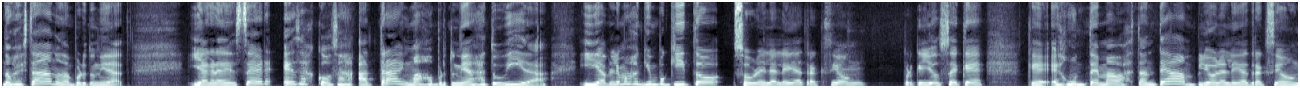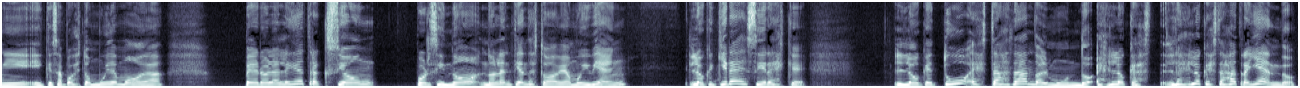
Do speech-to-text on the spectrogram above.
nos está dando una oportunidad. Y agradecer esas cosas atraen más oportunidades a tu vida. Y hablemos aquí un poquito sobre la ley de atracción, porque yo sé que, que, es un tema bastante amplio la ley de atracción y, y, que se ha puesto muy de moda, pero la ley de atracción, por si no, no la entiendes todavía muy bien, lo que quiere decir es que lo que tú estás dando al mundo es lo que, es lo que estás atrayendo.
